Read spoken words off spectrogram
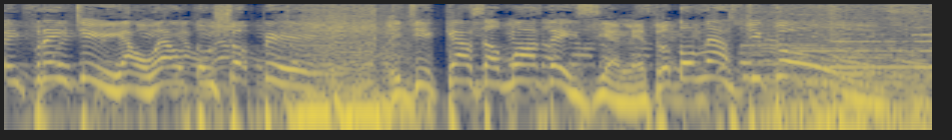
em frente ao Elton Shopping. De casa móveis e eletrodomésticos.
